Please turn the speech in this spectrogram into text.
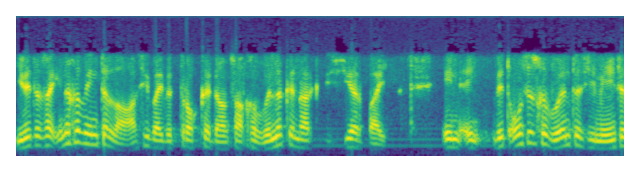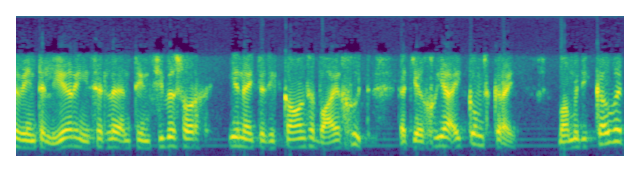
Jy weet as daar enige ventilasie by betrokke dan sal gewoonlik 'n narkotiseer by. En en weet ons is gewoond as jy mense ventileer en jy sit hulle intensiewe sorg eenheid dat die kans is baie goed dat jy 'n goeie uitkoms kry. Maar met die COVID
